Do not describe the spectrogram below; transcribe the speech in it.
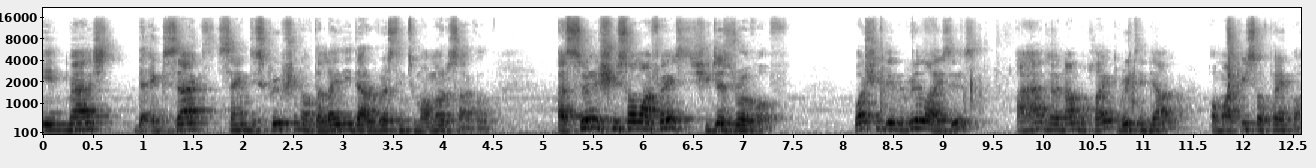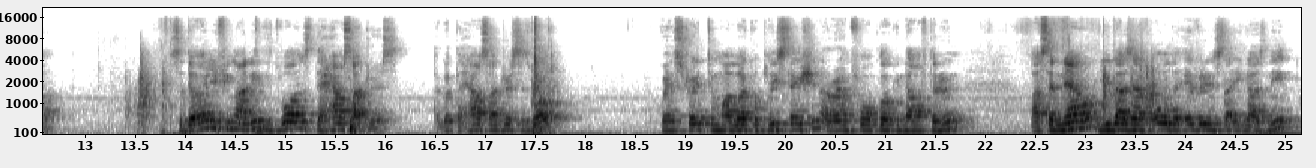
it matched the exact same description of the lady that reversed into my motorcycle. As soon as she saw my face, she just drove off. What she didn't realize is I had her number plate written down on my piece of paper. So the only thing I needed was the house address. I got the house address as well. Went straight to my local police station around 4 o'clock in the afternoon. I said, now you guys have all the evidence that you guys need.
